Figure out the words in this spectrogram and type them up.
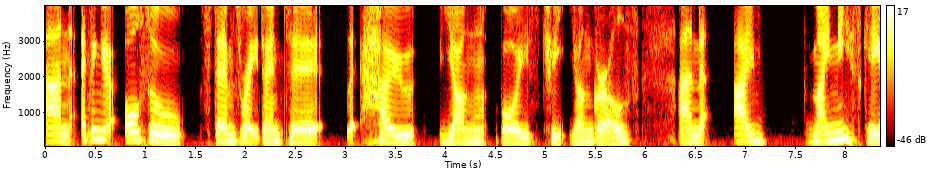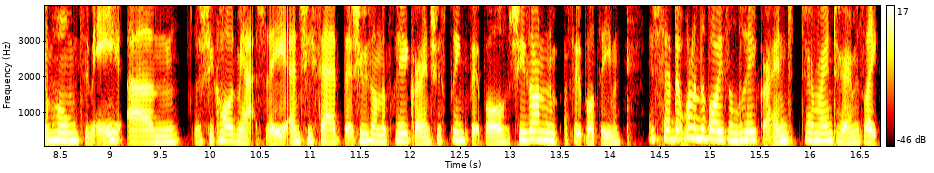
and I think it also stems right down to how young boys treat young girls. And I've my niece came home to me. Um, she called me actually, and she said that she was on the playground. She was playing football. She's on a football team, and she said that one of the boys on the playground turned around to her and was like,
